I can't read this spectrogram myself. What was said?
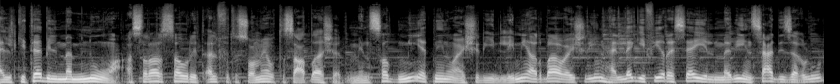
الكتاب الممنوع أسرار ثورة 1919 من صد 122 ل 124 هنلاقي فيه رسائل ما بين سعد زغلول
